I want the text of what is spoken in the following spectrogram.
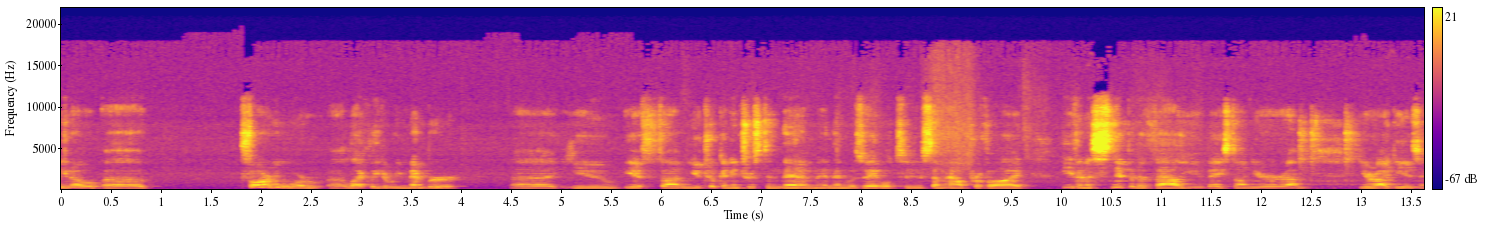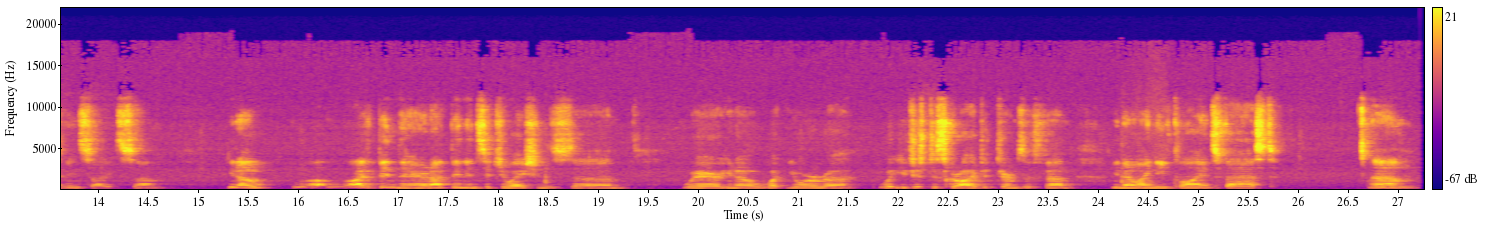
you know, uh, far more uh, likely to remember uh, you if um, you took an interest in them and then was able to somehow provide even a snippet of value based on your um, your ideas and insights. Um, you know, uh, I've been there, and I've been in situations um, where you know what your uh, what you just described in terms of um, you know I need clients fast. Um,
